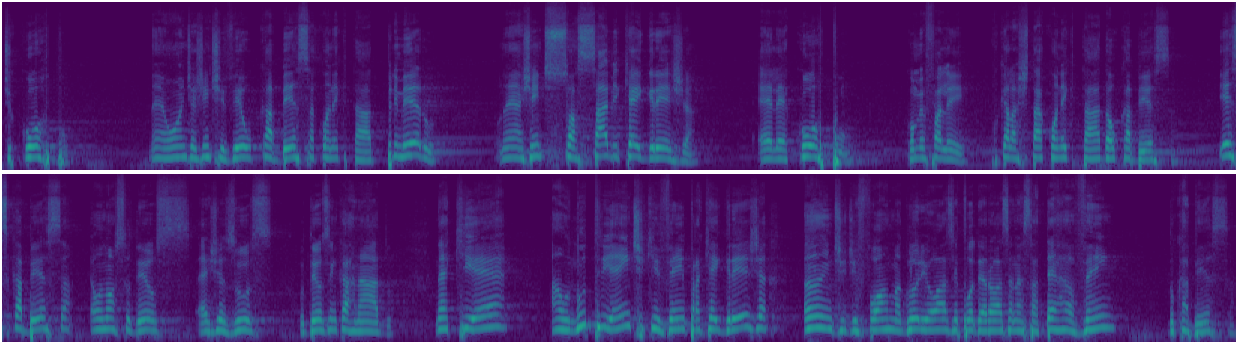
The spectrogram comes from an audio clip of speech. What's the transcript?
de corpo, né, onde a gente vê o cabeça conectado. Primeiro, né, a gente só sabe que a igreja ela é corpo, como eu falei, porque ela está conectada ao cabeça. E esse cabeça é o nosso Deus, é Jesus, o Deus encarnado, né, que é o nutriente que vem para que a igreja ande de forma gloriosa e poderosa nessa terra, vem do cabeça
